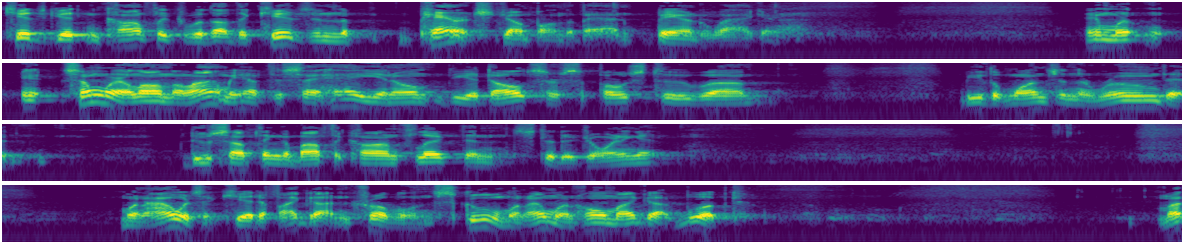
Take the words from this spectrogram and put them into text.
kids get in conflict with other kids and the parents jump on the bandwagon. And somewhere along the line, we have to say, hey, you know, the adults are supposed to uh, be the ones in the room that do something about the conflict instead of joining it. When I was a kid, if I got in trouble in school, when I went home, I got whooped. My,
